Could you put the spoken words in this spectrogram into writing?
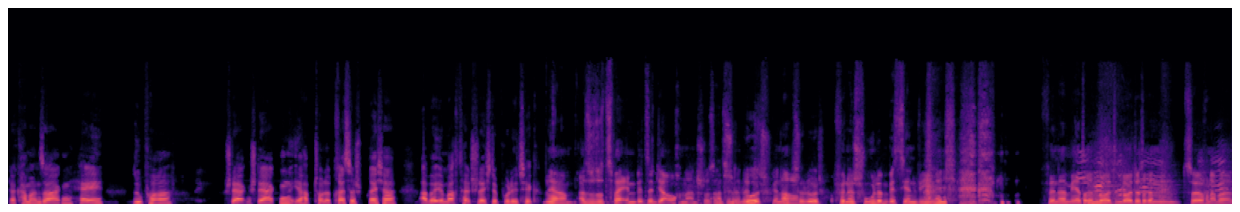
Da kann man sagen, hey, super, Stärken, Stärken, ihr habt tolle Pressesprecher, aber ihr macht halt schlechte Politik. Ja, also so zwei Mbit sind ja auch ein Anschluss ans absolut, Internet. Genau. Absolut. Für eine Schule ein bisschen wenig. wenn da mehr drin Leute, Leute drin surfen, aber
